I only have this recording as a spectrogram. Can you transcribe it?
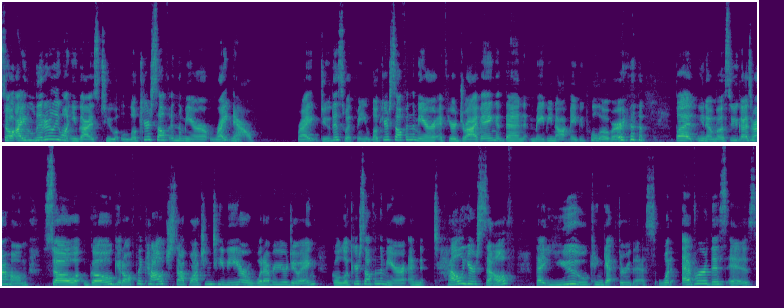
So I literally want you guys to look yourself in the mirror right now, right? Do this with me. Look yourself in the mirror. If you're driving, then maybe not, maybe pull over. but you know, most of you guys are at home. So go get off the couch, stop watching TV or whatever you're doing. Go look yourself in the mirror and tell yourself that you can get through this. Whatever this is,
